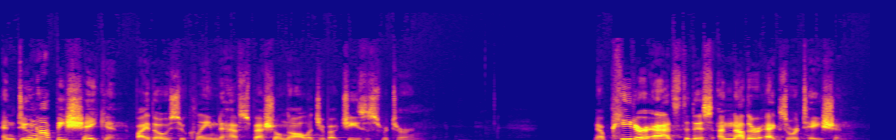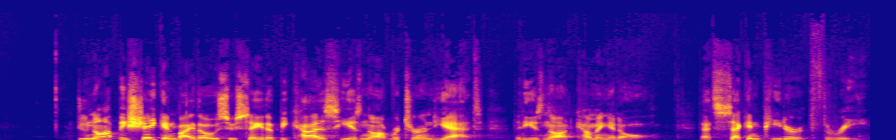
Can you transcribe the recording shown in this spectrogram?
And do not be shaken by those who claim to have special knowledge about Jesus' return. Now, Peter adds to this another exhortation. Do not be shaken by those who say that because he has not returned yet, that he is not coming at all. That's 2 Peter 3.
